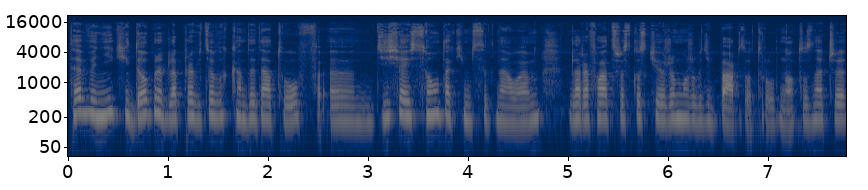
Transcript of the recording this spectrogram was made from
Te wyniki dobre dla prawicowych kandydatów e, dzisiaj są takim sygnałem dla Rafała Trzaskowskiego, że może być bardzo trudno. To znaczy,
